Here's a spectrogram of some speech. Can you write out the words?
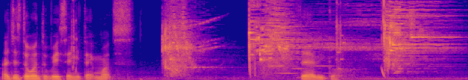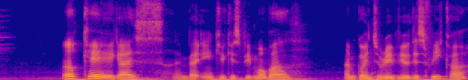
I just don't want to waste any tech mods. There we go. Okay guys, I'm back in QQ Speed Mobile. I'm going to review this free car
